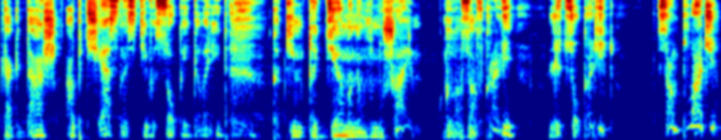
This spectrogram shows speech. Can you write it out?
Когда ж об честности высокой говорит, каким-то демоном внушаем. Глаза в крови, лицо горит, сам плачет,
